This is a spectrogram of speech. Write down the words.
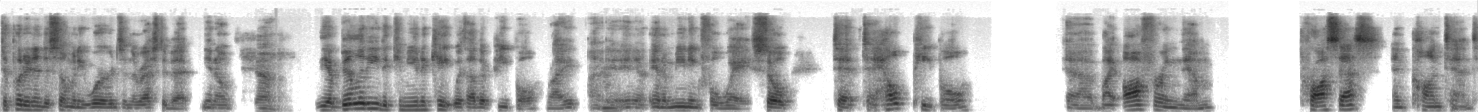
to put it into so many words and the rest of it you know yeah. The ability to communicate with other people right uh, mm-hmm. in, a, in a meaningful way so to, to help people uh, by offering them process and content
